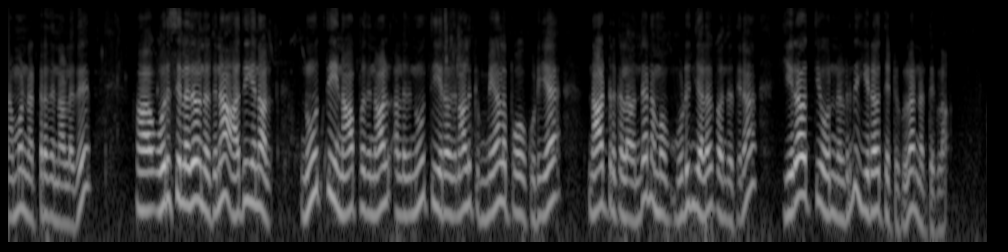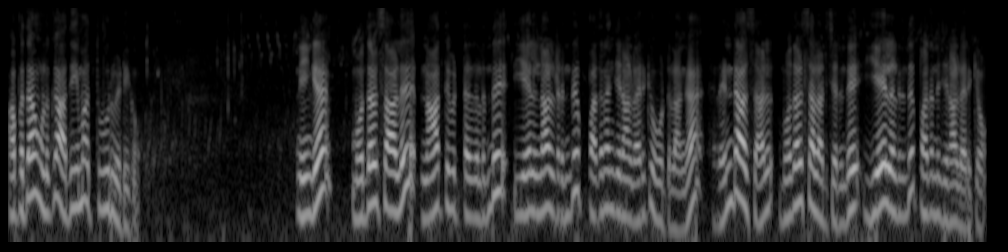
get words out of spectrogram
நம்ம நட்டுறது நல்லது. ஒரு சிலது வந்து அதிக நாள் நூற்றி நாற்பது நாள் அல்லது நூற்றி இருபது நாளுக்கு மேலே போகக்கூடிய நாற்றுக்களை வந்து நம்ம முடிஞ்ச அளவுக்கு வந்து இருபத்தி ஒன்றுலேருந்து இருபத்தெட்டுக்குள்ளே நட்டுக்கலாம். அப்போ தான் உங்களுக்கு அதிகமாக தூர் வெடிக்கும். நீங்கள் முதல் சால் நாற்று விட்டதுலேருந்து ஏழு நாள்லேருந்து பதினஞ்சு நாள் வரைக்கும் ஓட்டலாங்க. ரெண்டாவது சால் முதல் சால் அடிச்சிருந்து ஏழுலேருந்து பதினஞ்சு நாள் வரைக்கும்.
